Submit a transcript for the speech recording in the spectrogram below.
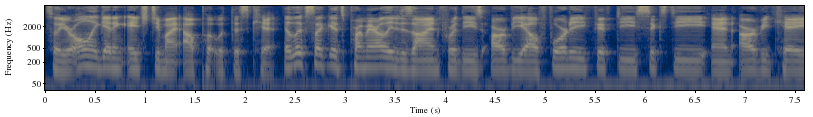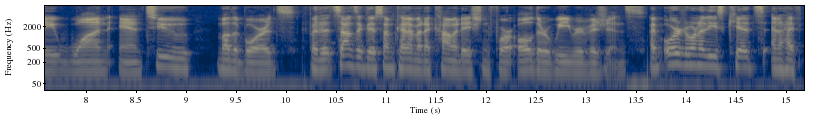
So you're only getting HDMI output with this kit. It looks like it's primarily designed for these RVL 40, 50, 60, and RVK 1 and 2 motherboards, but it sounds like there's some kind of an accommodation for older Wii revisions. I've ordered one of these kits and I've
